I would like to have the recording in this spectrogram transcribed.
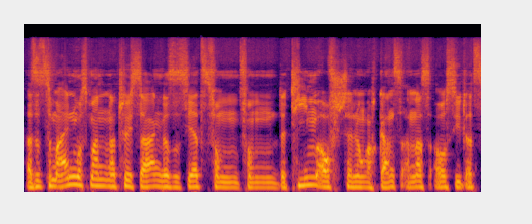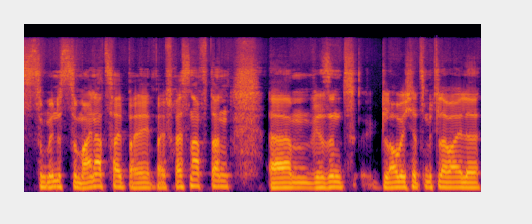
also zum einen muss man natürlich sagen, dass es jetzt vom, vom der Teamaufstellung auch ganz anders aussieht als zumindest zu meiner Zeit bei, bei Fressnapf dann. Ähm, wir sind, glaube ich, jetzt mittlerweile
